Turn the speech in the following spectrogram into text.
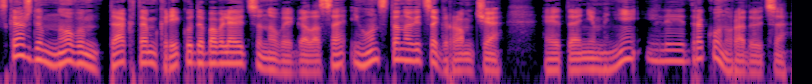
С каждым новым тактом крику добавляются новые голоса, и он становится громче. Это не мне или дракону радуется?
